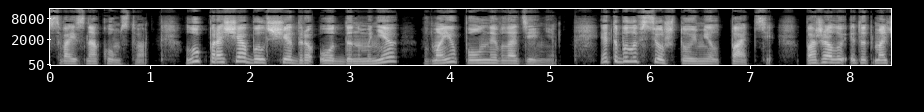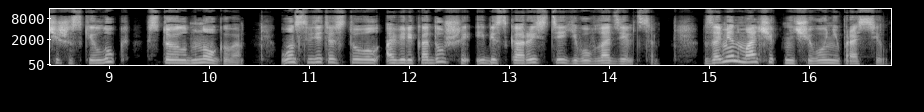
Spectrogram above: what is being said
свои знакомства. Лук проща был щедро отдан мне в мое полное владение. Это было все, что имел Патти. Пожалуй, этот мальчишеский лук стоил многого. Он свидетельствовал о великодушии и бескорыстии его владельца. Взамен мальчик ничего не просил.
